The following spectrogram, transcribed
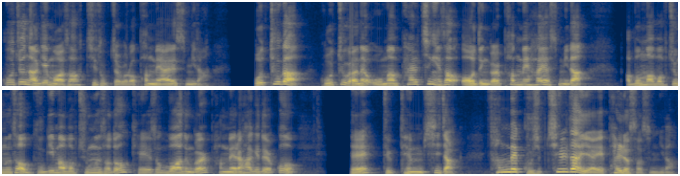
꾸준하게 모아서 지속적으로 판매하였습니다. 고투가 고투가는 5만 8층에서 얻은 걸 판매하였습니다. 가본 마법 주문서, 무기 마법 주문서도 계속 모아둔 걸 판매를 하게 되었고 제 득템 시작 397다이아에 팔렸었습니다.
